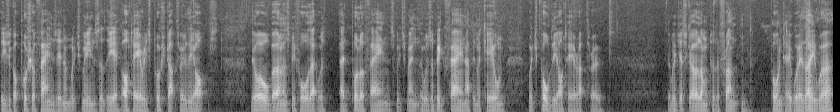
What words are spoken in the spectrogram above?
these have got pusher fans in them, which means that the hot air is pushed up through the ops. The oil burners before that was had puller fans, which meant there was a big fan up in the kiln which pulled the hot air up through. So we just go along to the front and point out where they were.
